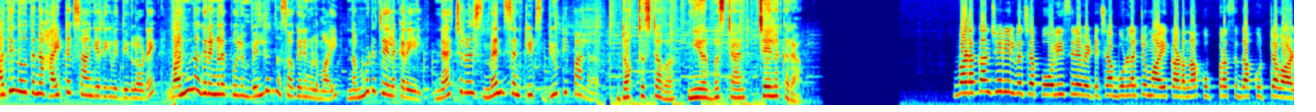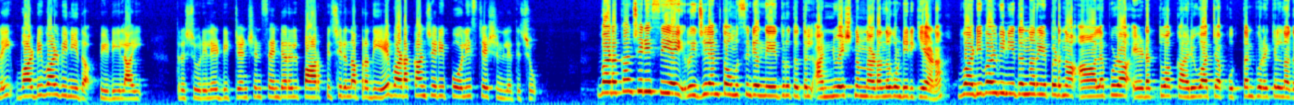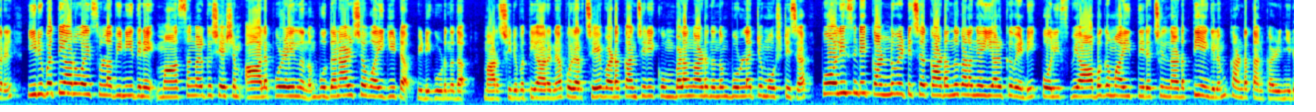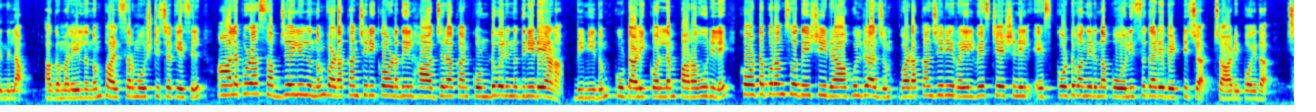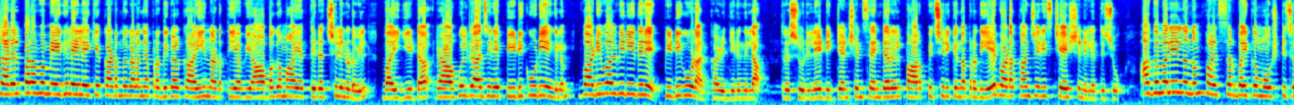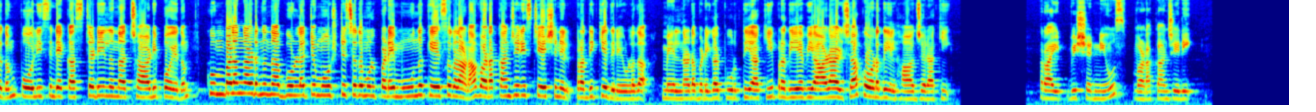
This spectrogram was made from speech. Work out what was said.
അതിനൂതന hi tech സാങ്കേതിക വിദ്യകളോടെ വൻ നഗരങ്ങളെ പോലും വെല്ലുന്ന സൗകര്യങ്ങളുമായി നമ്മുടെ ചേലക്കരയിൽ naturals men's and kids beauty parlour. Doctor tower near bus stand Chelakkara. വടക്കാഞ്ചേരിയിൽ വെച്ച് പോലീസിനെ വെട്ടിച്ച ബുള്ളറ്റുമായി കടന്ന കുപ്രസിദ്ധ കുറ്റവാളി വടിവാൾ വിനീത പിടിയിലായി. തൃശൂരിലെ ഡിറ്റൻഷൻ സെന്ററിൽ പാർപ്പിച്ചിരുന്ന പ്രതിയെ വടക്കാഞ്ചേരി പോലീസ് സ്റ്റേഷനിലെത്തിച്ചു. വടക്കാഞ്ചേരി സി ഐ റിജിലം തോമസിന്റെ നേതൃത്വത്തിൽ അന്വേഷണം നടന്നുകൊണ്ടിരിക്കെയാണ് വടിവാൾ വിനീത് എന്നറിയപ്പെടുന്ന ആലപ്പുഴ എടത്വ കരുവാറ്റ പുത്തൻപുരയ്ക്കൽ നഗറിൽ ഇരുപത്തിയാറ് വയസ്സുള്ള വിനീതിനെ മാസങ്ങൾക്ക് ശേഷം ആലപ്പുഴയിൽ നിന്നും ബുധനാഴ്ച വൈകിട്ട് പിടികൂടുന്നത്. മാർച്ച് ഇരുപത്തിയാറിന് പുലർച്ചെ വടക്കാഞ്ചേരി കുമ്പളങ്ങാട് നിന്നും ബുള്ളറ്റ് മോഷ്ടിച്ച് പോലീസിന്റെ കണ്ണുവെട്ടിച്ച് കടന്നുകളഞ്ഞ ഇയാൾക്ക് വേണ്ടി പോലീസ് വ്യാപകമായി തിരച്ചിൽ നടത്തിയെങ്കിലും കണ്ടെത്താൻ കഴിഞ്ഞിരുന്നില്ല. അകമലയിൽ നിന്നും പൾസർ മോഷ്ടിച്ച കേസിൽ ആലപ്പുഴ സബ് ജയിലിൽ നിന്നും വടക്കാഞ്ചേരി കോടതിയിൽ ഹാജരാക്കാൻ കൊണ്ടുവരുന്നതിനിടെയാണ് വിനീതും കൂട്ടാളി കൊല്ലം പറവൂരിലെ കോട്ടപ്പുറം സ്വദേശി രാഹുൽ രാജും വടക്കാഞ്ചേരി റെയിൽവേ സ്റ്റേഷനിൽ എസ്കോട്ട് വന്നിരുന്ന പോലീസുകാരെ വെട്ടിച്ച് ചാടിപ്പോയത്. ചരൽപ്പറമ്പ് മേഖലയിലേക്ക് കടന്നുകളഞ്ഞ പ്രതികൾക്കായി നടത്തിയ വ്യാപകമായ തിരച്ചിലിനൊടുവിൽ വൈകിട്ട് രാഹുൽ രാജിനെ പിടികൂടിയെങ്കിലും വടിവാൾ വിനീതിനെ പിടികൂടാൻ കഴിഞ്ഞിരുന്നില്ല. തൃശൂരിലെ ഡിറ്റൻഷൻ സെന്ററിൽ പാർപ്പിച്ചിരിക്കുന്ന പ്രതിയെ വടക്കാഞ്ചേരി സ്റ്റേഷനിൽ എത്തിച്ചു. അകമലയിൽ നിന്നും പൾസർ ബൈക്ക് മോഷ്ടിച്ചതും പോലീസിന്റെ കസ്റ്റഡിയിൽ നിന്ന് ചാടിപ്പോയതും കുമ്പളങ്ങാട് നിന്ന് ബുള്ളറ്റ് മോഷ്ടിച്ചതും ഉൾപ്പെടെ മൂന്ന് കേസുകളാണ് വടക്കാഞ്ചേരി സ്റ്റേഷനിൽ പ്രതിക്കെതിരെയുള്ളത്. മേൽനടപടികൾ പൂർത്തിയാക്കി പ്രതിയെ വ്യാഴാഴ്ച കോടതിയിൽ ഹാജരാക്കി. Right vision news Vadakkanchery.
